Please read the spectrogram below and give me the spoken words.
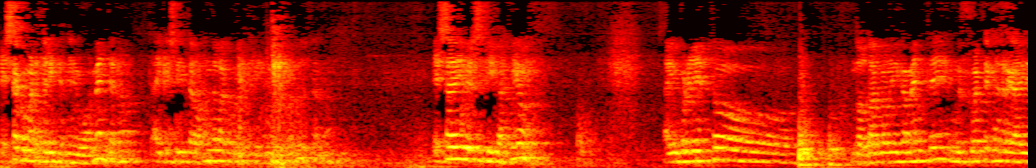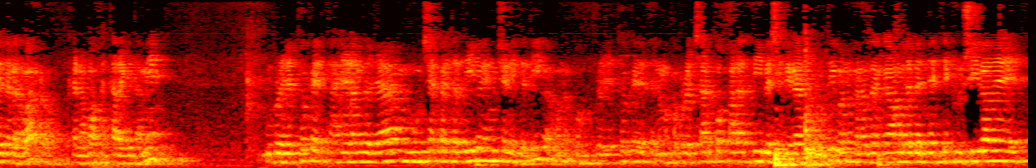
esa comercialización igualmente, ¿no? Hay que seguir trabajando en la comercialización de productos, ¿no? Esa diversificación. Hay un proyecto dotado económicamente muy fuerte que es el regadío de barro, que nos va a afectar aquí también. Un proyecto que está generando ya muchas expectativas y mucha iniciativa. Bueno, pues un proyecto que tenemos que aprovechar pues, para diversificar el cultivo, ¿no? que no tengamos dependencia exclusiva de,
